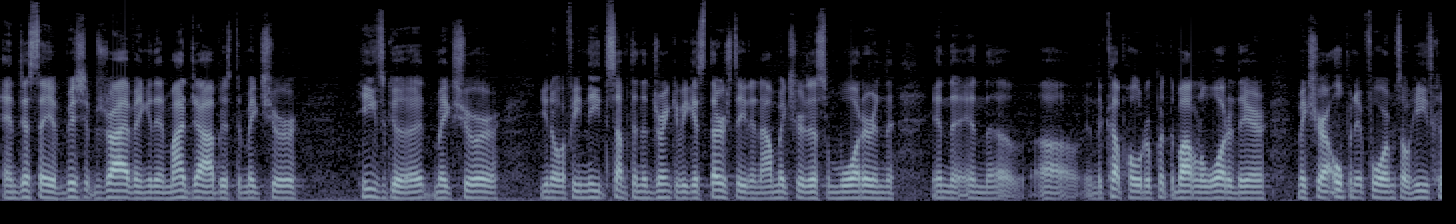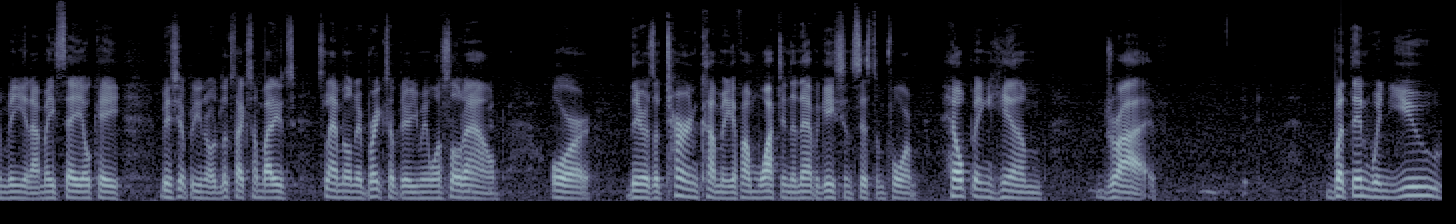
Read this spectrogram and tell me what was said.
and just say if Bishop's driving and then my job is to make sure he's good, make sure you know if he needs something to drink if he gets thirsty then I'll make sure there's some water in the in the in the uh, in the cup holder put the bottle of water there make sure I open it for him so he's convenient. I may say okay Bishop you know it looks like somebody's slamming on their brakes up there. You may want to slow down. Or there's a turn coming if I'm watching the navigation system for him helping him drive. But then when you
